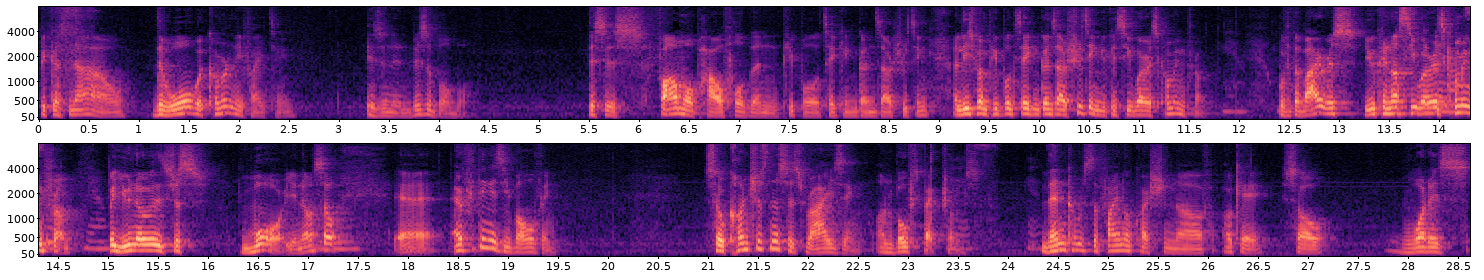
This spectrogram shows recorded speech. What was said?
Because now the war we're currently fighting is an invisible war this is far more powerful than people taking guns out shooting. At least when people taking guns out shooting, you can see where it's coming from. Yeah. With the virus, you cannot see where you it's coming from, yeah. but you know it's just war. You know, so mm-hmm. uh, everything is evolving. So consciousness is rising on both spectrums. Yes. Yes. Then comes the final question of okay, so what is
